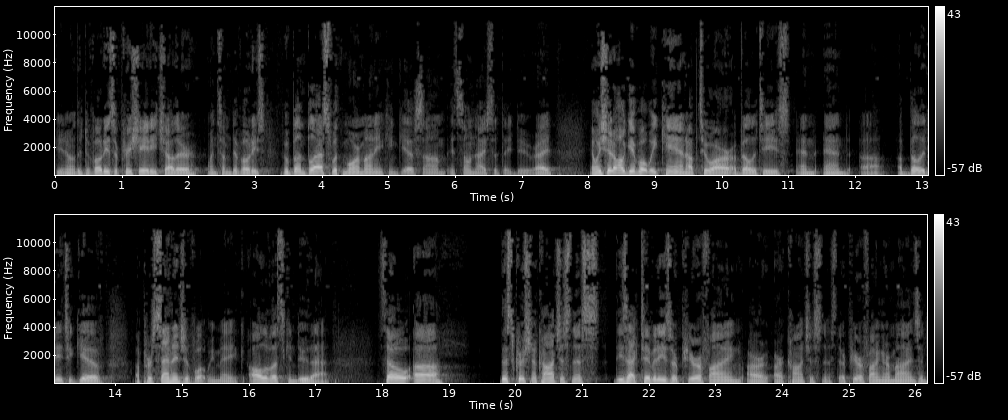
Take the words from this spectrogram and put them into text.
You know, the devotees appreciate each other when some devotees who've been blessed with more money can give some. It's so nice that they do, right? And we should all give what we can up to our abilities and, and, uh, ability to give a percentage of what we make. All of us can do that. So, uh, this Krishna consciousness, these activities are purifying our, our consciousness. They're purifying our minds and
